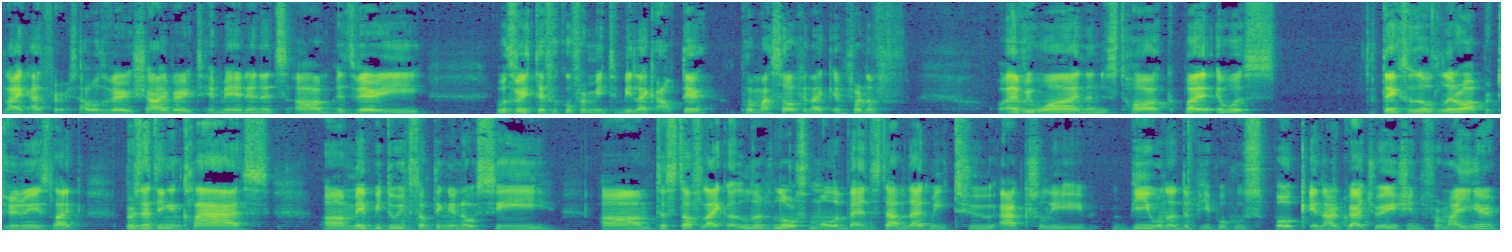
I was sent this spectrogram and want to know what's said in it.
Like at first, I was very shy, very timid, and it's um it's very it was very difficult for me to be like out there, put myself in like in front of everyone and just talk. But it was thanks to those little opportunities, like presenting in class, um, maybe doing something in OC, um, to stuff like a little, little, small events that led me to actually be one of the people who spoke in our graduation for my year.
